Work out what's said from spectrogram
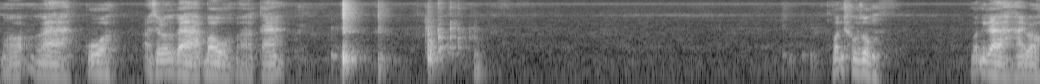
đó gà cua à, xin lỗi gà bầu và cá. Vẫn không dùng vẫn gà hai bầu.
